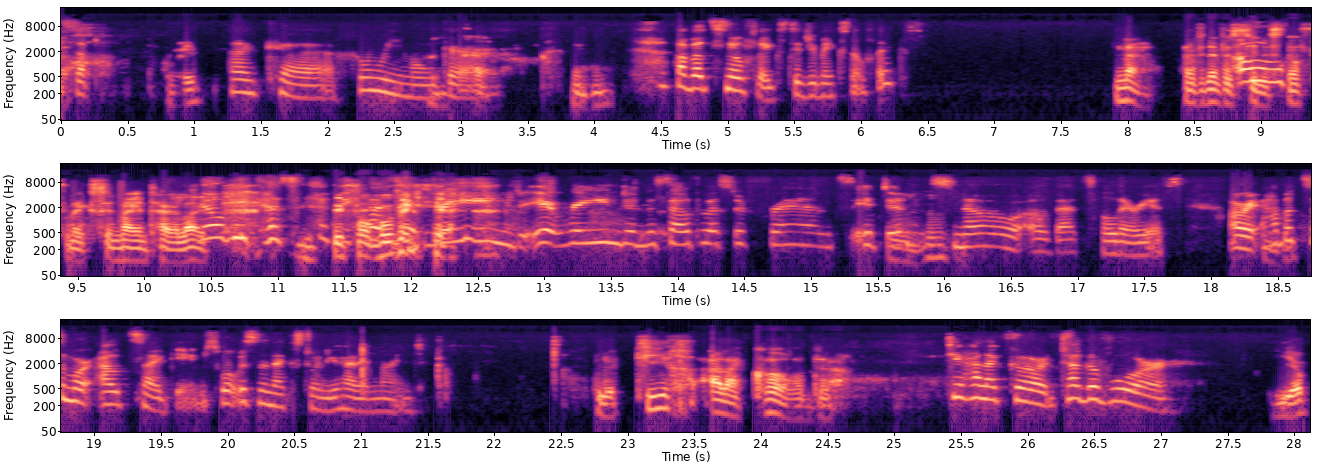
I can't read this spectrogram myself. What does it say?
mess up- right? Un cœur. Oui, mon cœur. Mhm. How about snowflakes? Did you make snowflakes? No, I've never seen Oh. a snowflakes in my entire life. No, because, Before because moving it here. rained. It rained in the southwest of France. It didn't Mhm. snow. Oh, that's hilarious. All right, how Mhm. about some more outside games? What was the next one you had in mind? Le tir à la corde. Tir à la corde, tug of war. Yep.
